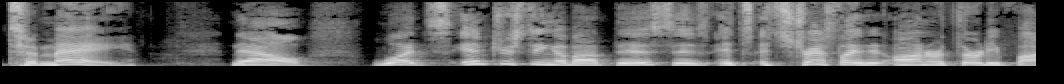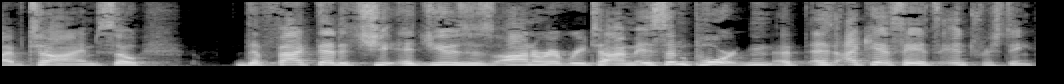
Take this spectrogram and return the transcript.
Timei. Now, what's interesting about this is it's it's translated honor 35 times. So the fact that it, it uses honor every time is important. I can't say it's interesting,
